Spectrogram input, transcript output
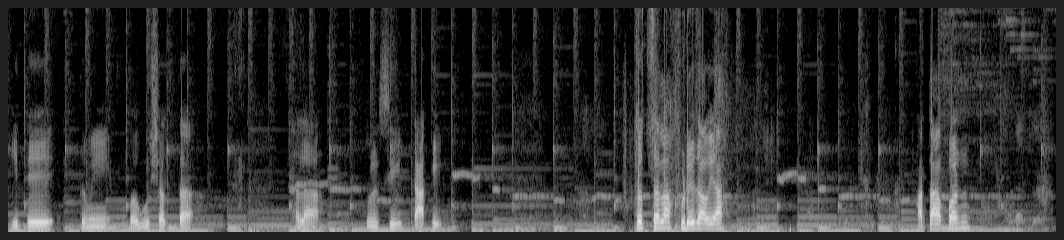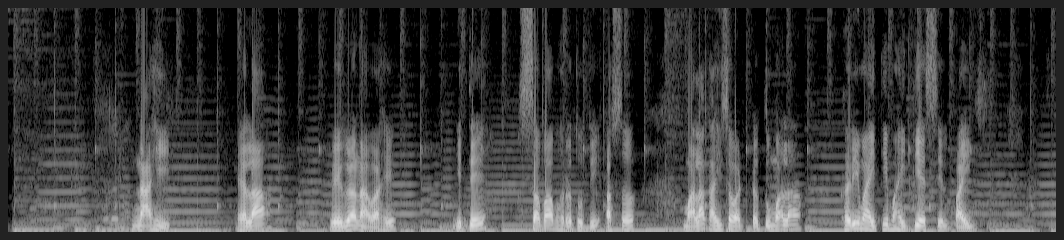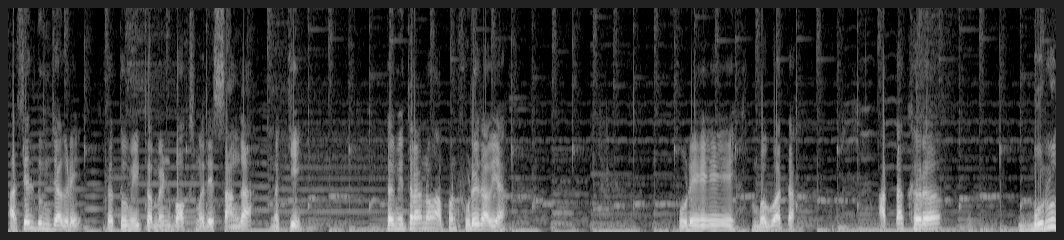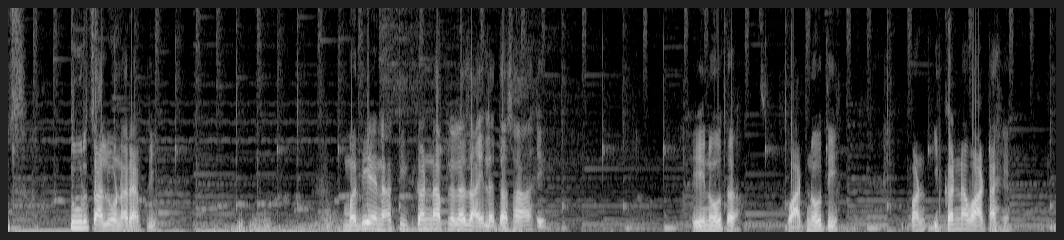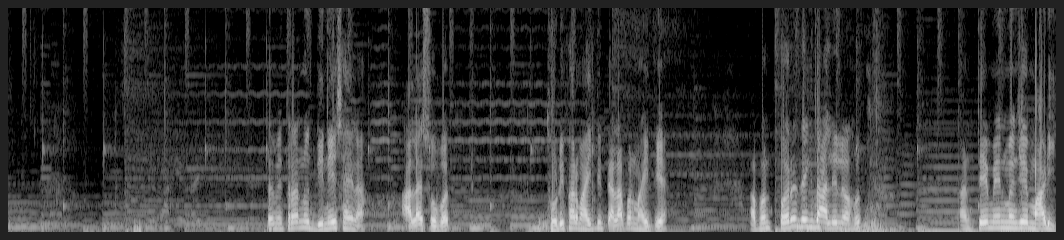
इथे तुम्ही बघू शकता. ह्याला तुलसी टाके. तर चला पुढे जाऊया. आता आपण नाही. ह्याला वेगळं नाव आहे. इथे सभा भरत होती असं मला काहीसं वाटतं. तुम्हाला खरी माहिती माहिती असेल पाहिजे. असेल तुमच्याकडे तर तुम्ही कमेंट बॉक्समध्ये सांगा नक्की. तर मित्रांनो आपण पुढे जाऊया. पुढे बघू आता. आत्ता खरं बुरुज टूर चालू होणार आहे आपली. मध्ये आहे ना तिकडनं आपल्याला जायला तसा आहे हे नव्हतं वाट नव्हती पण इकडनं वाट आहे. तर मित्रांनो दिनेश आहे ना आलाय सोबत. थोडीफार माहिती त्याला पण माहिती आहे. आपण परत एकदा आलेलो आहोत. आणि ते मेन म्हणजे माडी.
